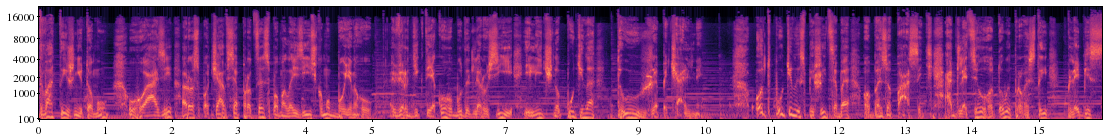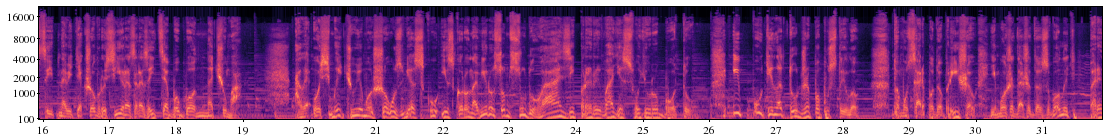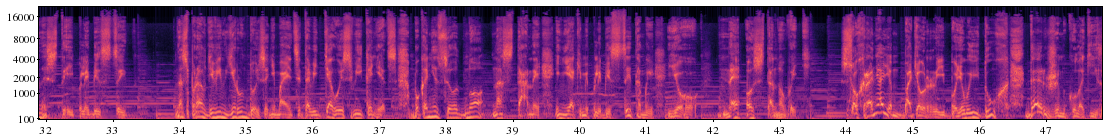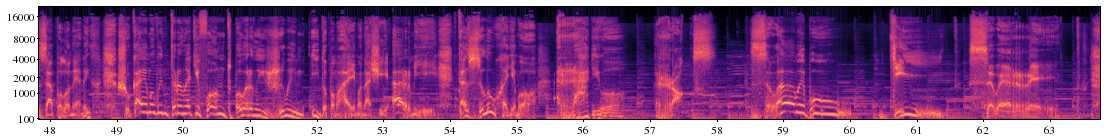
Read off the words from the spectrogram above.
два тижні тому у Гуазі розпочався процес по малайзійському боїнгу, вердикт якого буде для Росії і лічно Путіна дуже печальний. От Путін і спішить себе обезопасить, а для цього готовий провести плебісцит, навіть якщо в Росії розразиться бобонна чума. Але ось ми чуємо, що у зв'язку із коронавірусом суд у Гаазі перериває свою роботу. І Путіна тут же попустило. Тому цар подобрішав і може даже дозволить перенести плебісцит. Насправді він єрундою займається та відтягує свій конець, бо конець все одно настане і ніякими плебісцитами його не остановить. Сохраняємо бадьорий бойовий дух, держимо кулаки за полонених, шукаємо в інтернеті фонд Повернись живим і допомагаємо нашій армії та слухаємо Радіо Рокс. З вами був дід Северин.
